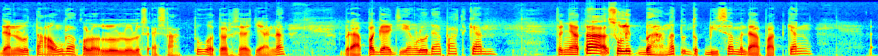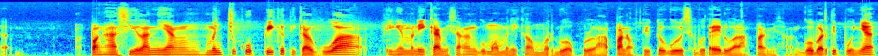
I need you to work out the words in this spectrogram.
dan lu tahu nggak kalau lu lulus S1 atau sarjana berapa gaji yang lu dapatkan? Ternyata sulit banget untuk bisa mendapatkan penghasilan yang mencukupi ketika gua ingin menikah misalkan gua mau menikah umur 28 waktu itu gue sebut aja 28 misalkan gue berarti punya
